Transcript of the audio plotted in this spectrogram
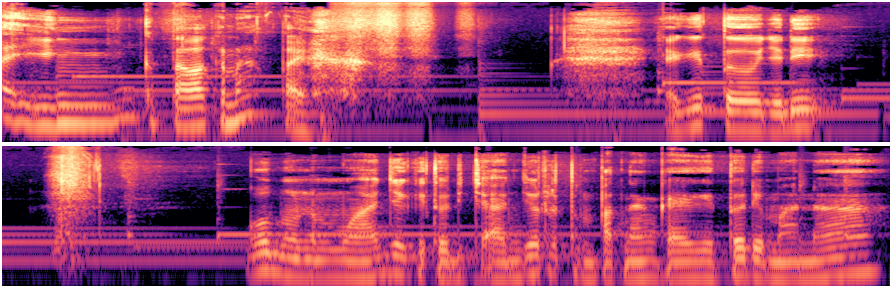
Aing ketawa kenapa ya? Ya gitu jadi gue belum nemu aja gitu di Cianjur tempat yang kayak gitu di mana.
